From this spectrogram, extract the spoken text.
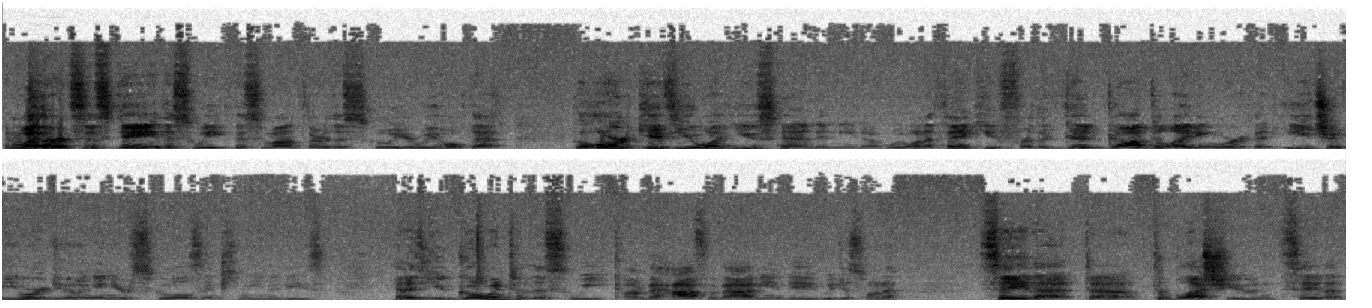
And whether it's this day, this week, this month, or this school year, we hope that the Lord gives you what you stand in need of. We want to thank you for the good, God delighting work that each of you are doing in your schools and communities. And as you go into this week, on behalf of Abby and Dave, we just want to say that uh, to bless you and say that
